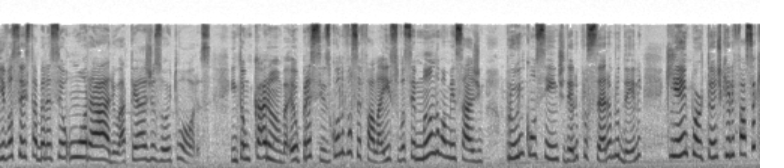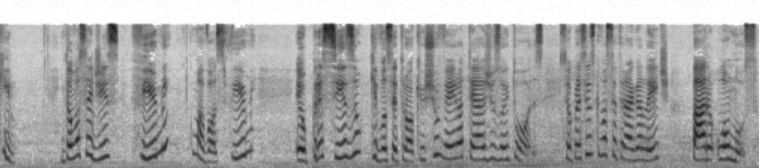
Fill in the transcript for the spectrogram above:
e você estabeleceu um horário até às 18 horas. Então, caramba, eu preciso. Quando você fala isso, você manda uma mensagem para o inconsciente dele, para o cérebro dele, que é importante que ele faça aquilo. Então você diz firme, com uma voz firme, eu preciso que você troque o chuveiro até às 18 horas. Se eu preciso que você traga leite, para o almoço.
